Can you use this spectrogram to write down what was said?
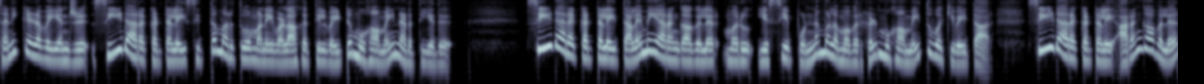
சனிக்கிழமையன்று சீட் அறக்கட்டளை சித்த மருத்துவமனை வளாகத்தில் வைத்து முகாமை நடத்தியது. சீடறக்கட்டளை தலைமை அரங்காவலர் மரு எஸ் ஏ பொன்னமலம் அவர்கள் முகாமை துவக்கி வைத்தார். சீடாரக்கட்டளை அரங்காவலர்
